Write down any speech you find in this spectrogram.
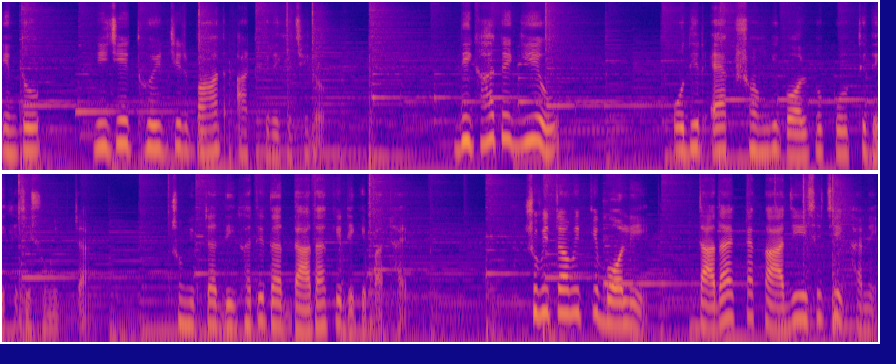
কিন্তু নিজের ধৈর্যের বাঁধ আটকে রেখেছিল। দীঘাতে গিয়েও ওদের একসঙ্গে গল্প করতে দেখেছে সুমিত্রা সুমিত্রা দীঘাতে তার দাদাকে ডেকে পাঠায়। সুমিত্রা অমিতকে বলে, দাদা একটা কাজে এসেছে এখানে।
